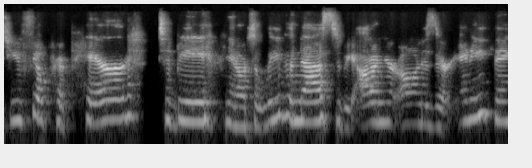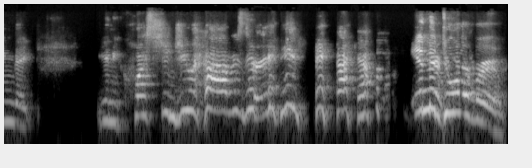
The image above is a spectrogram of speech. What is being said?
do you feel prepared to be you know to leave the nest to be out on your own? Is there anything that any questions you have? Is there anything I have? In the dorm room.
